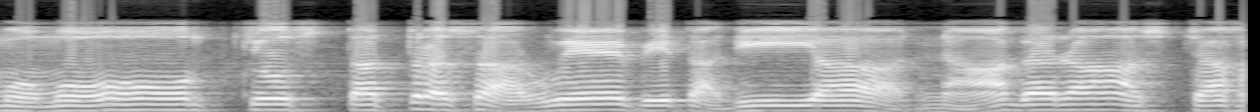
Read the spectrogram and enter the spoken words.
मुमूर्चुस्तत्र सर्वेऽपि तदीया नागराश्चः।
